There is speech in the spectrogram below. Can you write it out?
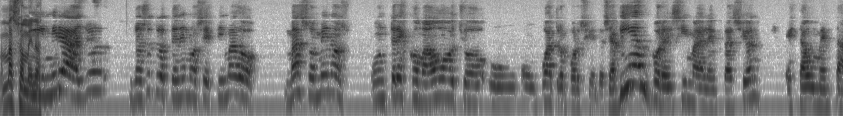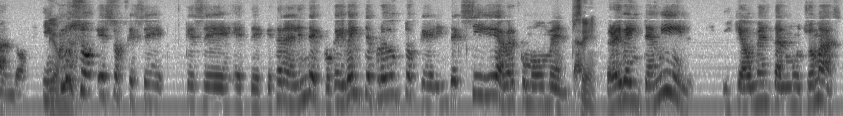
Más o menos. Y mira, yo nosotros tenemos estimado más o menos un 3,8, un, un 4%. O sea, bien por encima de la inflación está aumentando. Incluso esos que se que se este, que están en el index, porque hay 20 productos que el index sigue a ver cómo aumenta. Pero hay 20.000 y que aumentan mucho más.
